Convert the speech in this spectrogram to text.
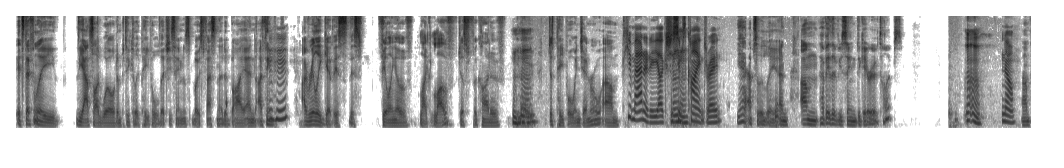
it's definitely the outside world and particularly people that she seems most fascinated by. And I think mm-hmm. I really get this, this feeling of like love just for kind of, you mm-hmm. know, just people in general. Um, Humanity. Like she mm. seems kind, right? Yeah, absolutely. And um, have either of you seen Daguerreotypes? Mm-mm. No. Um,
